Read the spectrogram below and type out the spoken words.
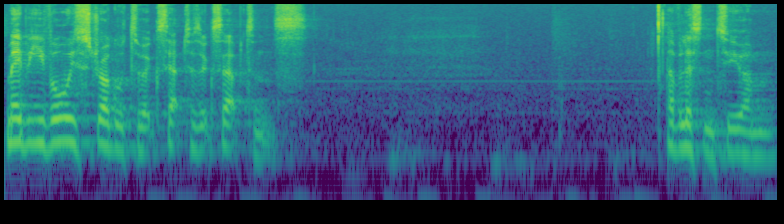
Maybe you've always struggled to accept his acceptance. I've listened to um,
